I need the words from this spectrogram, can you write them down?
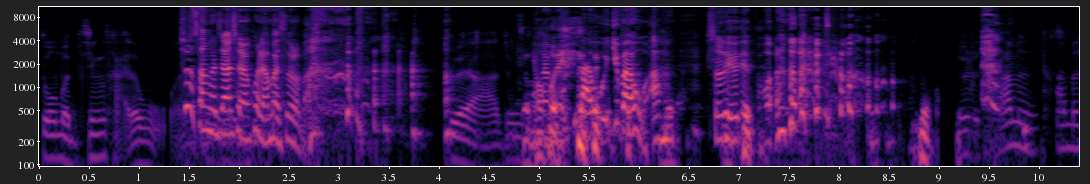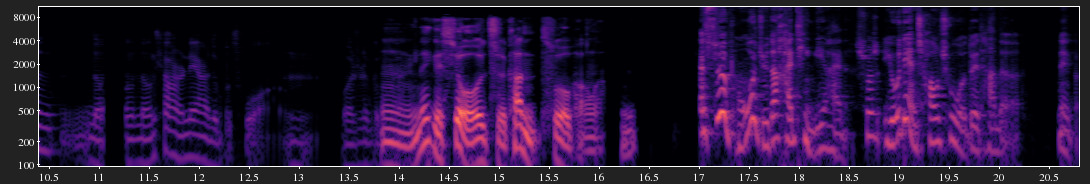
多么精彩的舞。这三个加起来快两百岁了吧？对啊，就怎么会一百五，一百五啊，说的有点多了。就是他们他们能能能跳成那样就不错，嗯，我是嗯，那个秀只看苏有朋了。哎，苏有朋我觉得还挺厉害的，说是有点超出我对他的那个。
